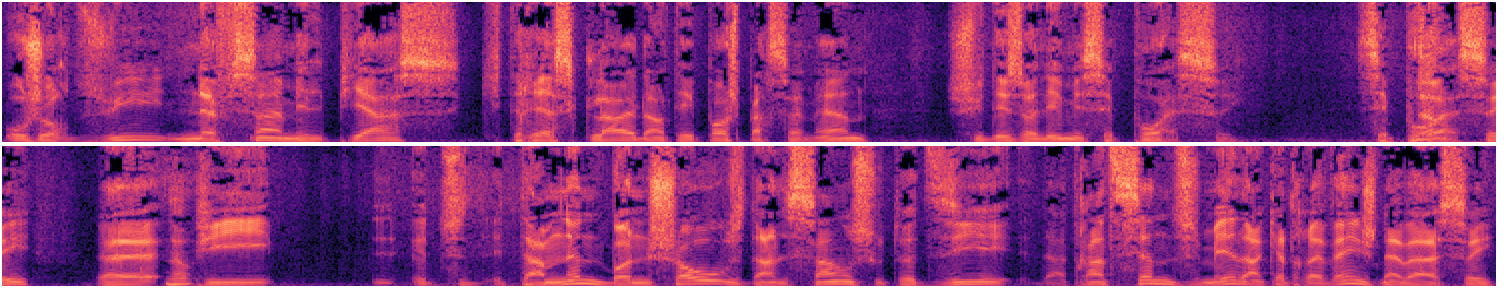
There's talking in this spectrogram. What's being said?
aujourd'hui, 900 000 piastres qui te restent clairs dans tes poches par semaine, je suis désolé, mais c'est pas assez. C'est pas Non. assez. Euh, Non. Puis, tu t'as amené une bonne chose dans le sens où tu as dit, à 30 cents du mille, en 80, je n'avais assez.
